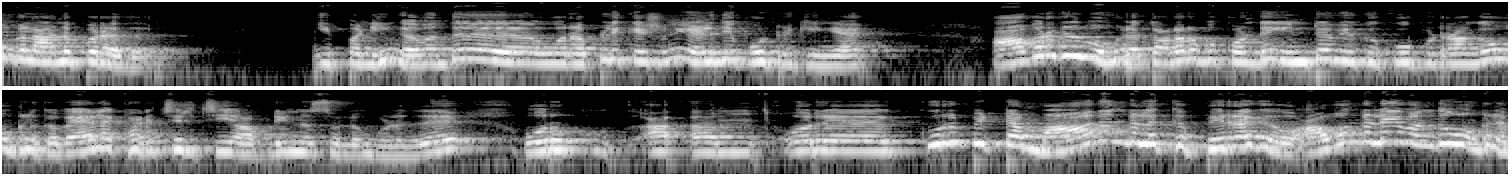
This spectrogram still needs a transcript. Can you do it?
உங்களை அனுப்புறது. இப்போ நீங்கள் வந்து ஒரு அப்ளிகேஷன் எழுதி போட்டிருக்கீங்க. அவர்கள் உங்களை தொடர்பு கொண்டு இன்டர்வியூக்கு கூப்பிடுறாங்க உங்களுக்கு வேலை கிடைச்சிருச்சு அப்படின்னு சொல்லும் பொழுது ஒரு ஒரு குறிப்பிட்ட மாதங்களுக்கு பிறகு அவங்களே வந்து உங்களை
